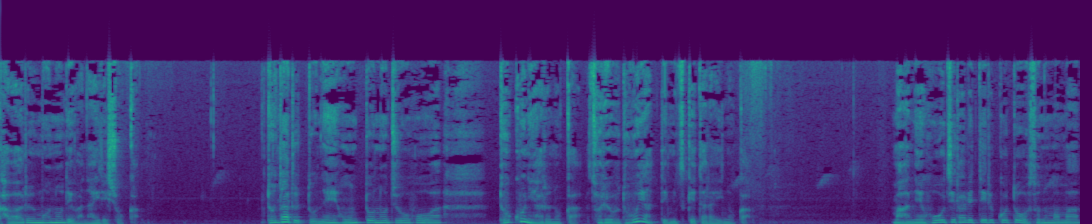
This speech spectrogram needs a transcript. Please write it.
変わるものではないでしょうか。となるとね本当の情報はどこにあるのかそれをどうやって見つけたらいいのかまあね報じられていることをそのまま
